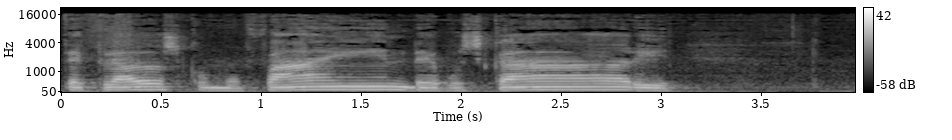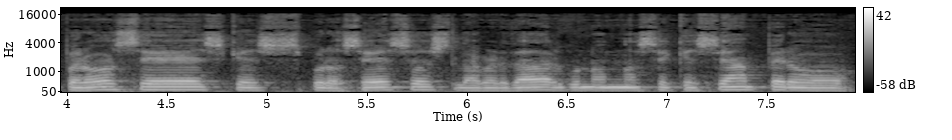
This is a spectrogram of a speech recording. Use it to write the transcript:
teclados como Find, de buscar y Process, que es procesos. La verdad algunos no sé qué sean, pero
